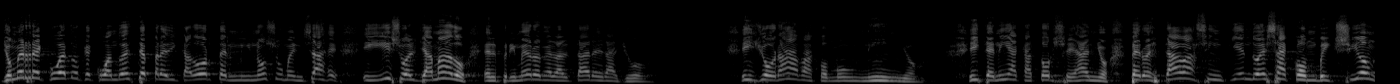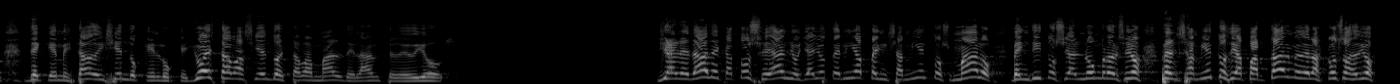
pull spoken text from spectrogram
Yo me recuerdo que cuando este predicador terminó su mensaje y hizo el llamado, el primero en el altar era yo. Y lloraba como un niño. Y tenía 14 años, pero estaba sintiendo esa convicción de que me estaba diciendo que lo que yo estaba haciendo estaba mal delante de Dios. Y a la edad de 14 años ya yo tenía pensamientos malos. Bendito sea el nombre del Señor. Pensamientos de apartarme de las cosas de Dios.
